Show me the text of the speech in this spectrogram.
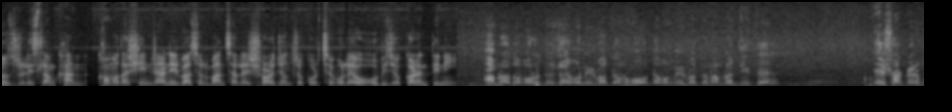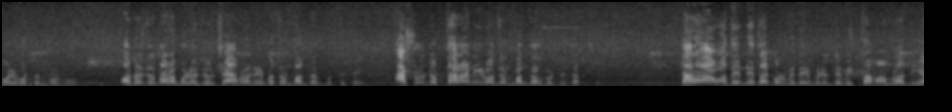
নজরুল ইসলাম খান। ক্ষমতাসীনরা নির্বাচন বানচালের ষড়যন্ত্র করছে বলেও অভিযোগ করেন তিনি। আমরা তো বড়দের চাইব নির্বাচন হোক এবং নির্বাচন আমরা জিতে এই সরকারের পরিবর্তন করব। অথচ তারা বলে চলছে, আমরা নির্বাচন বানচাল করতে চাই। আসলে তো তারা নির্বাচন বানচাল করতে চাচ্ছে। তারা আমাদের নেতাকর্মীদের বিরুদ্ধে মিথ্যা মামলা দিয়ে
